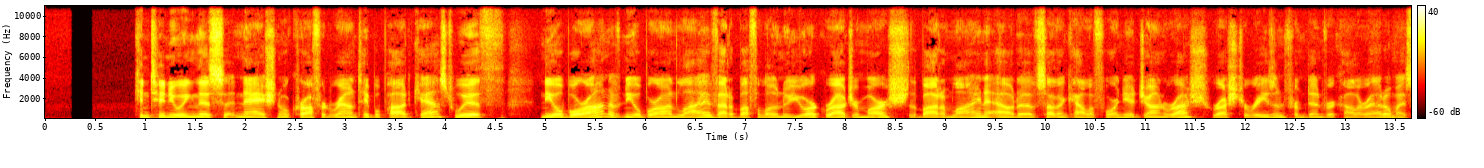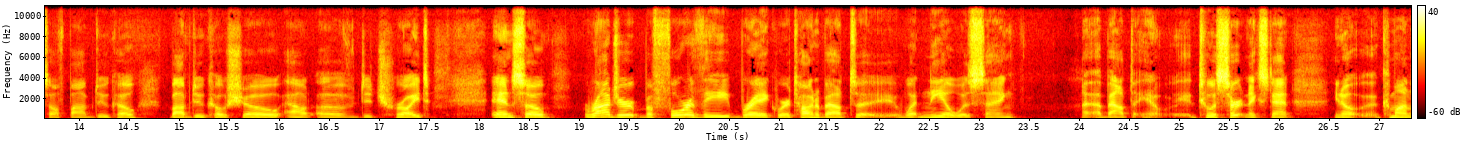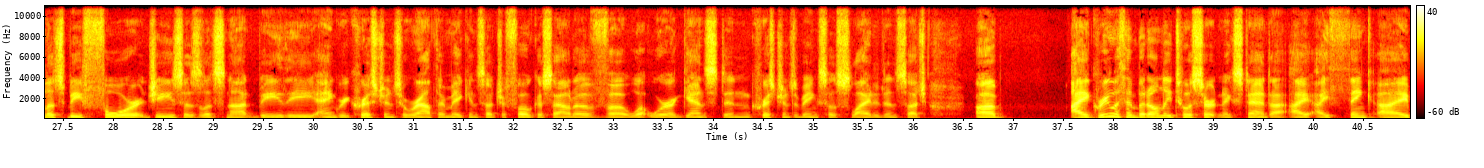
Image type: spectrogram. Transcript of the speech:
Continuing this National Crawford Roundtable podcast with Neil Boron of Neil Boron Live out of Buffalo, New York, Roger Marsh, The Bottom Line out of Southern California, John Rush, Rush to Reason from Denver, Colorado, myself, Bob Dutko, Bob Dutko Show out of Detroit. And so, Roger, before the break, we are talking about uh, what Neil was saying. About you know to a certain extent you know come on let's be for jesus. Let's not be the angry christians who are out there making such a focus out of uh, what we're against and christians are being so slighted and such. Uh, i agree with him but only to a certain extent. I, I, I think i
